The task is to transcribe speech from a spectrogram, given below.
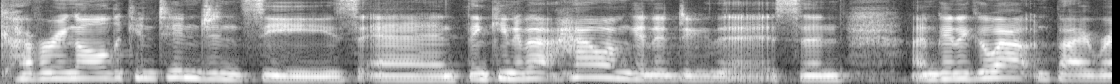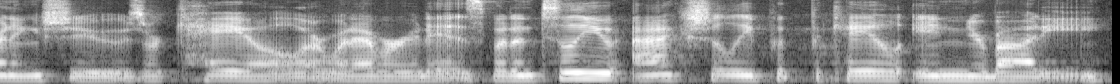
covering all the contingencies and thinking about how I'm going to do this and I'm going to go out and buy running shoes or kale or whatever it is. But until you actually put the kale in your body,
